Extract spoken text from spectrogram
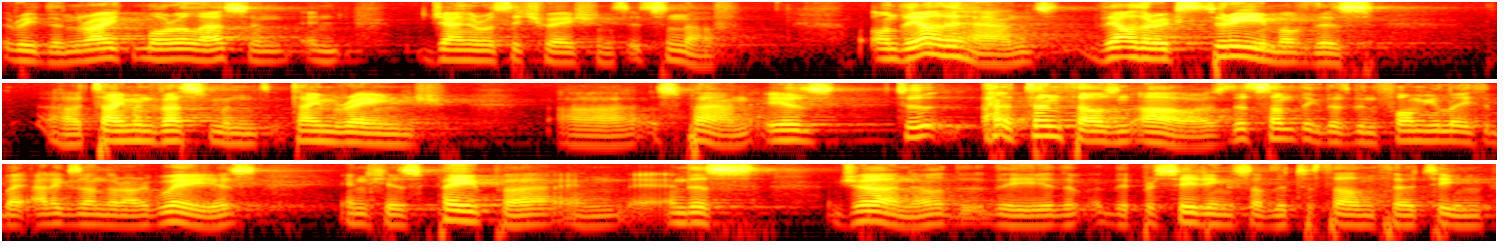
read and write more or less in, in general situations, it's enough. On the other hand, the other extreme of this uh, time investment, time range uh, span is 10,000 hours. That's something that's been formulated by Alexander Arguelles in his paper in, in this journal, the, the, the proceedings of the 2013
